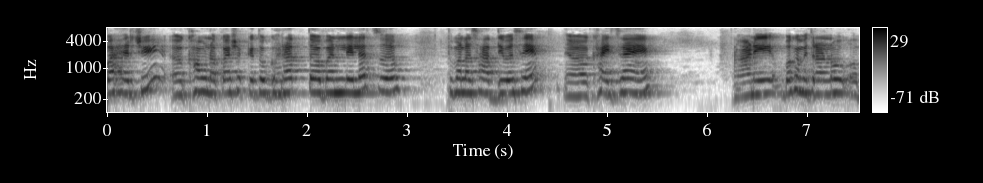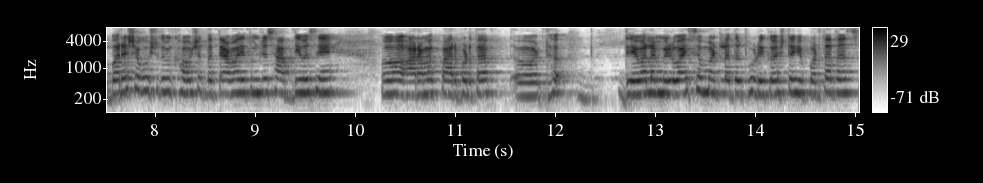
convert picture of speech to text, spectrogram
बाहेरची खाऊ नका. शक्यतो घरात बनलेलंच तुम्हाला सात दिवस हे खायचं आहे. आणि बघा मित्रांनो बऱ्याचशा गोष्टी तुम्ही खाऊ शकता. त्यामध्ये तुमचे सात दिवस हे आरामात पार पडतात. ठ देवाला मिळवायचं म्हटलं तर थोडे कष्ट हे पडतातच.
